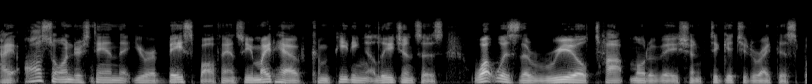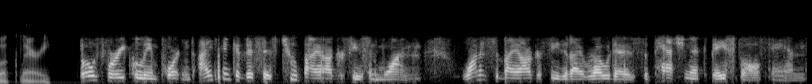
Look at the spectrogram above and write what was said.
I also understand that you're a baseball fan, so you might have competing allegiances. What was the real top motivation to get you to write this book, Larry? Both were equally important. I think of this as two biographies in one. One is the biography that I wrote as the passionate baseball fan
